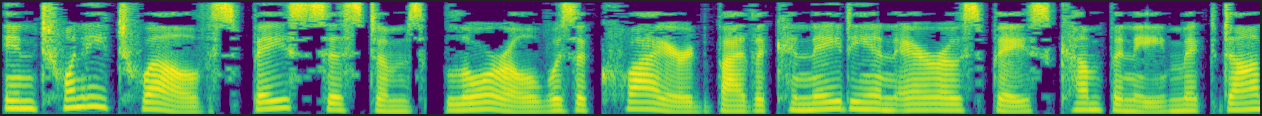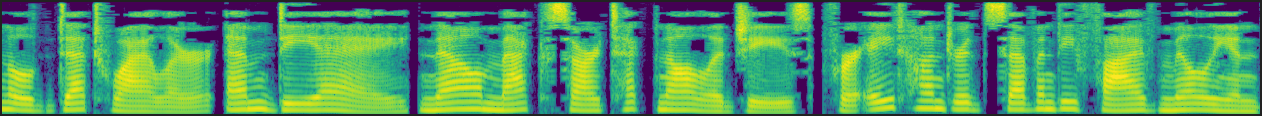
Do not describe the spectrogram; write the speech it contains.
In 2012 Space Systems, Loral was acquired by the Canadian aerospace company MacDonald Dettwiler MDA now Maxar Technologies for $875 million.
